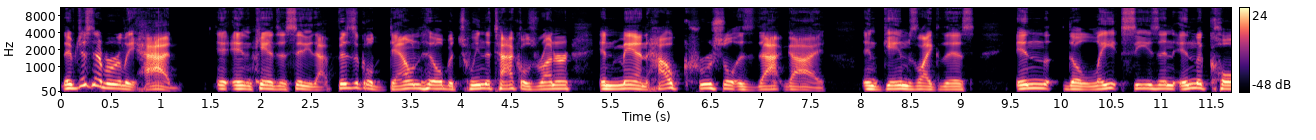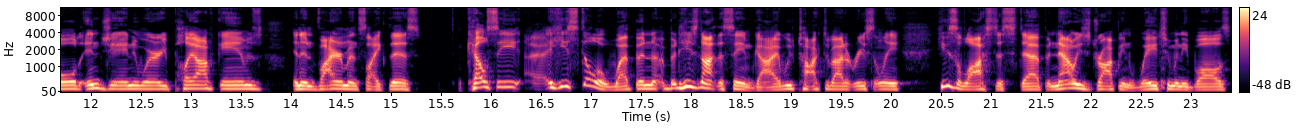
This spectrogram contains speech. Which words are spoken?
they've just never really had in, Kansas City. That physical downhill between the tackles runner. And man, how crucial is that guy in games like this? In the late season, in the cold, in January, playoff games, in environments like this, Kelce, uh, he's still a weapon, but he's not the same guy. We've talked about it recently. He's lost a step, and now he's dropping way too many balls.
